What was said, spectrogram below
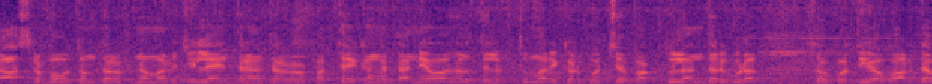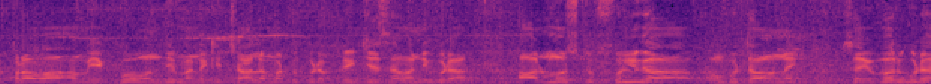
రాష్ట్ర ప్రభుత్వం తరఫున మరి జిల్లా యంత్రాంగం తరఫున ప్రత్యేకంగా ధన్యవాదాలు తెలుపుతూ మరి ఇక్కడికి వచ్చే భక్తులందరూ కూడా సో కొద్దిగా వరద ప్రవాహం ఎక్కువ ఉంది. మనకి చాలా మటుకు కూడా బ్రిడ్జెస్ అవన్నీ కూడా ఆల్మోస్ట్ ఫుల్గా పొంగుతూ ఉన్నాయి. సో ఎవరు కూడా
